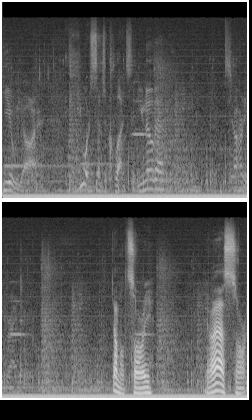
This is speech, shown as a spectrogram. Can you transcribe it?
Here we are. You are such a klutz. You know that? Sorry, Grinder. You're not sorry. Your ass sorry.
